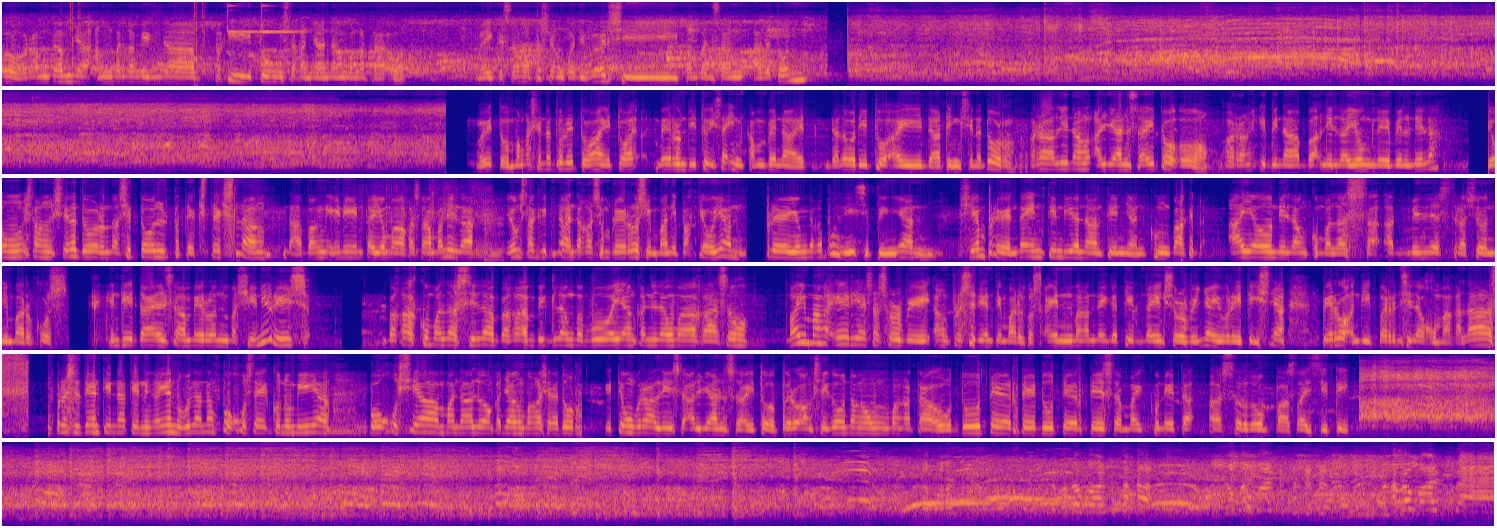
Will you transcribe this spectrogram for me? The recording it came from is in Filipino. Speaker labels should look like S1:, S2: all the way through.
S1: Oh, ramdam niya ang malamig na pakitungo sa kanya ng mga tao. May kasama pa siyang bodyguard, si Pambansang Agaton. O ito, mga senador ito, ha, ito ay- meron dito isa incumbent na, at dalawa dito ay dating senador. Rally ng alyansa ito, oh, parang ibinaba nila yung level nila. Yung isang senador na si Tol, pa-text-text lang, na habang hinihintay yung mga kasama nila, yung sa gitna, nakasombrero, si Manny Pacquiao yan. Siyempre, yung nakaputi, si yan. Siyempre, naintindihan natin yan kung bakit ayaw nilang kumalas sa administrasyon ni Marcos. Hindi dahil sa meron machineries baka kumalas sila, baka biglang mabuhay ang kanilang mga kaso. May mga area sa survey ang Presidente Marcos ay mga negative na yung survey niya, yung ratings niya. Pero hindi pa rin sila kumakalas. Ang Presidente natin ngayon wala nang focus sa ekonomiya. Focus siya manalo ang kanyang mga senador. Itong rally sa alyansa ito. Pero ang sigaw ng mga tao, Duterte, Duterte sa May Cuneta, Astrodome, Pasay City.
S2: Goodbye.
